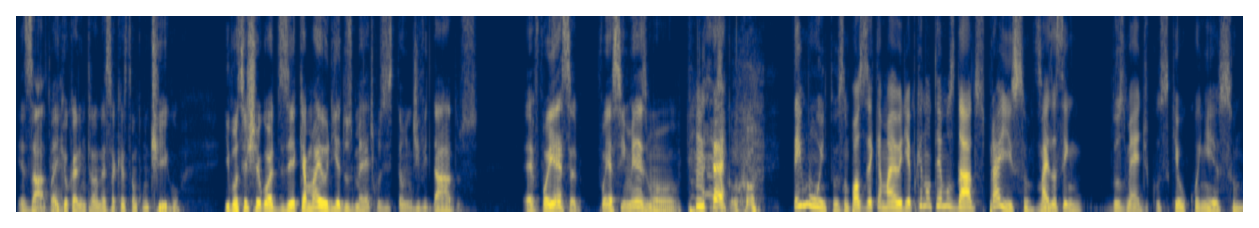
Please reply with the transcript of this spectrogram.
Exato. Aí É. que eu quero entrar nessa questão contigo. E você chegou a dizer que a maioria dos médicos estão endividados. É, foi essa? Foi assim mesmo? que Você colocou? Tem muitos, não posso dizer que a maioria, porque não temos dados para isso. Mas, Sim. assim, dos médicos que eu conheço,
